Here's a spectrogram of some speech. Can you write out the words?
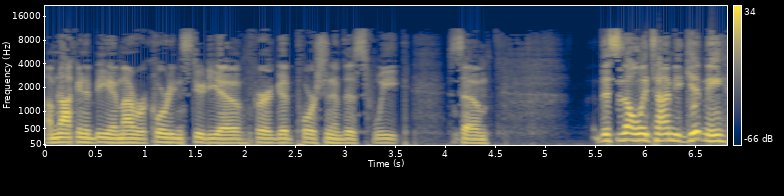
I'm not going to be in my recording studio for a good portion of this week. So this is the only time you get me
